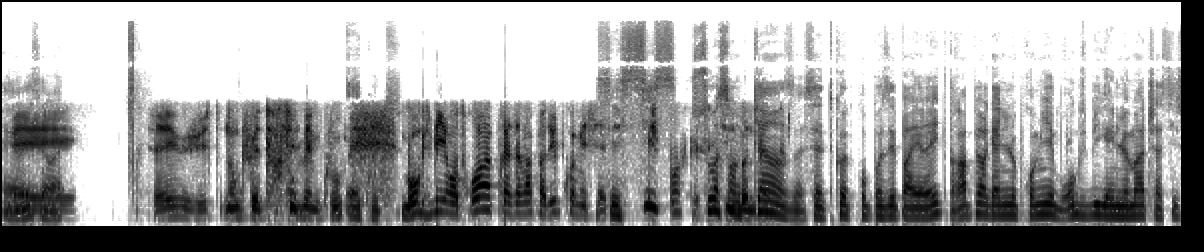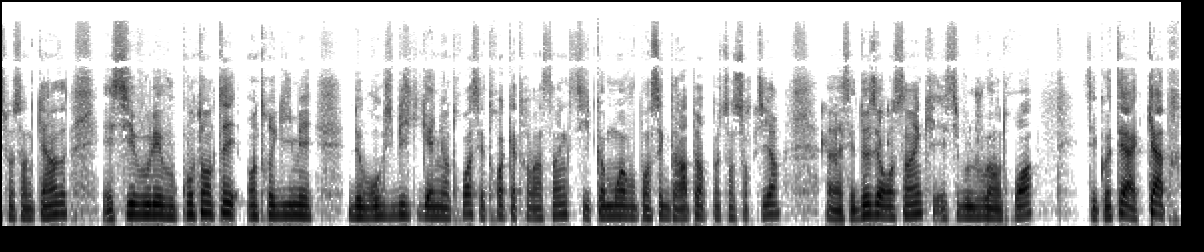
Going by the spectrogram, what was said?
Eh oui, mais vrai. J'avais vu juste. Donc je vais tenter le même coup. Brooksby en 3 après avoir perdu le premier set. c'est Je pense que c'est une bonne 6,75 cette cote proposée par Eric. Draper gagne le premier, Brooksby gagne le match à 6,75. Et si vous voulez vous contenter, entre guillemets, de Brooksby qui gagne en 3, c'est 3,85. Si, comme moi, vous pensez que Draper peut s'en sortir, euh, c'est 2,05. Et si vous le jouez en 3, c'est coté à 4.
